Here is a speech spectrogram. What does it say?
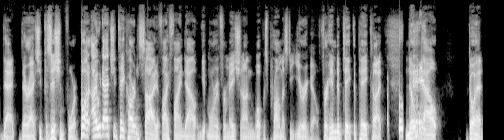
that they're actually positioned for. But I would actually take Harden's side if I find out and get more information on what was promised a year ago. For him to take the pay cut, no and, doubt. Go ahead.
